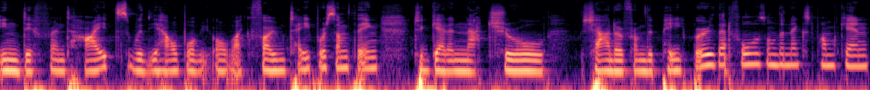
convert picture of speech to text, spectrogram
in different heights with the help of, of like foam tape or something to get a natural shadow from the paper that falls on the next pumpkin.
